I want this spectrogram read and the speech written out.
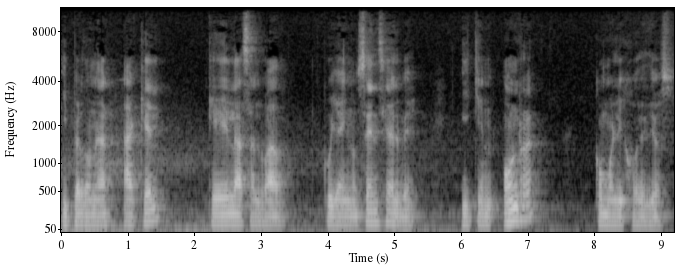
y perdonar a aquel que Él ha salvado, cuya inocencia Él ve, y quien honra como el Hijo de Dios.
